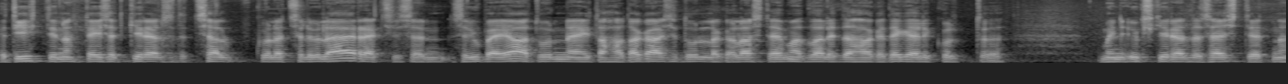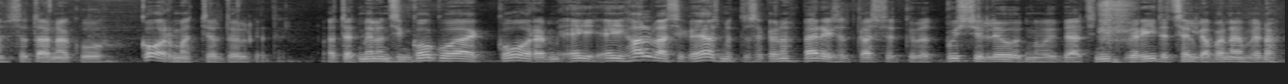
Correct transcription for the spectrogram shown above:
ja tihti noh, teised kirjeldasid, et seal, kui oled selle üle ääre, et siis on see jube hea tunne, ei taha tagasi tulla, ka laste emad-vaad ei taha, aga tegelikult äh, mõni, üks kirjeldas hästi, et noh, seda nagu koormat ei olnud õlgadel. vaata, et meil on siin kogu aeg koorem, ei, ei halvas ega heas mõttes, aga noh, päriselt kasvõi, et kui pead bussile jõudma või pead siin või riided selga panema või noh,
